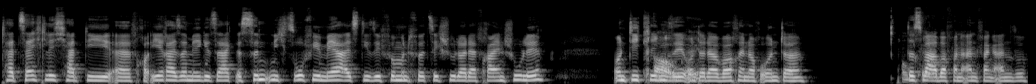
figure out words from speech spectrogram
tatsächlich, hat die äh, Frau Ehreiser mir gesagt, es sind nicht so viel mehr als diese 45 Schüler der freien Schule. Und die kriegen ah, okay. sie unter der Woche noch unter. Das okay. war aber von Anfang an so.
